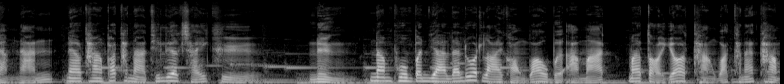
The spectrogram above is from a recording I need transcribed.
ดังนั้น แนวทางพัฒนาที่เลือกใช้คือ 1. นำภูมิปัญญาและลวดลายของว่าวเบอร์อามัดมาต่อยอดทางวัฒนธรรม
